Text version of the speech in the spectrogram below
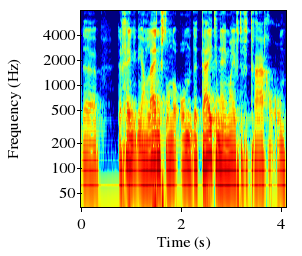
de, degenen die aan de leiding stonden om de tijd te nemen om even te vertragen. Om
